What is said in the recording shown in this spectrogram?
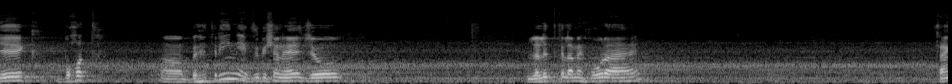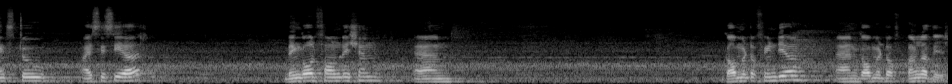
ये एक बहुत बेहतरीन एग्जीबिशन है जो ललित कला में हो रहा है। Thanks to ICCR Bengal foundation and government of India and government of Bangladesh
